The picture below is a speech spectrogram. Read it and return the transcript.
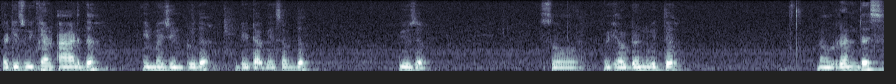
That is we can add the image into the database of the user. So we have done with the now run this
